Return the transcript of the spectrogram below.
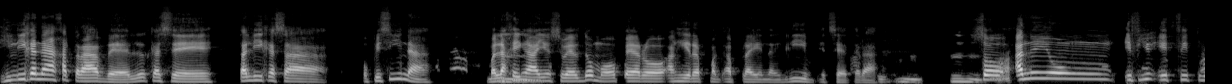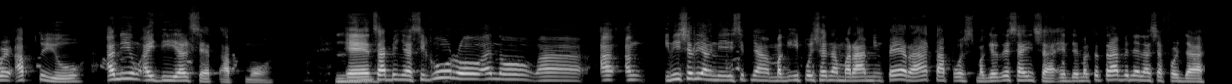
hindi ka nakaka-travel kasi tali ka sa opisina. Malaki mm. nga yung sweldo mo pero ang hirap mag-apply ng leave, etc. Mm-hmm. mm-hmm. So ano yung if you if it were up to you, ano yung ideal setup mo? Mm-hmm. And sabi niya siguro ano uh, ang, ang initially ang niisip niya mag-iipon siya ng maraming pera tapos magre-resign siya and then magta-travel na lang siya for the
